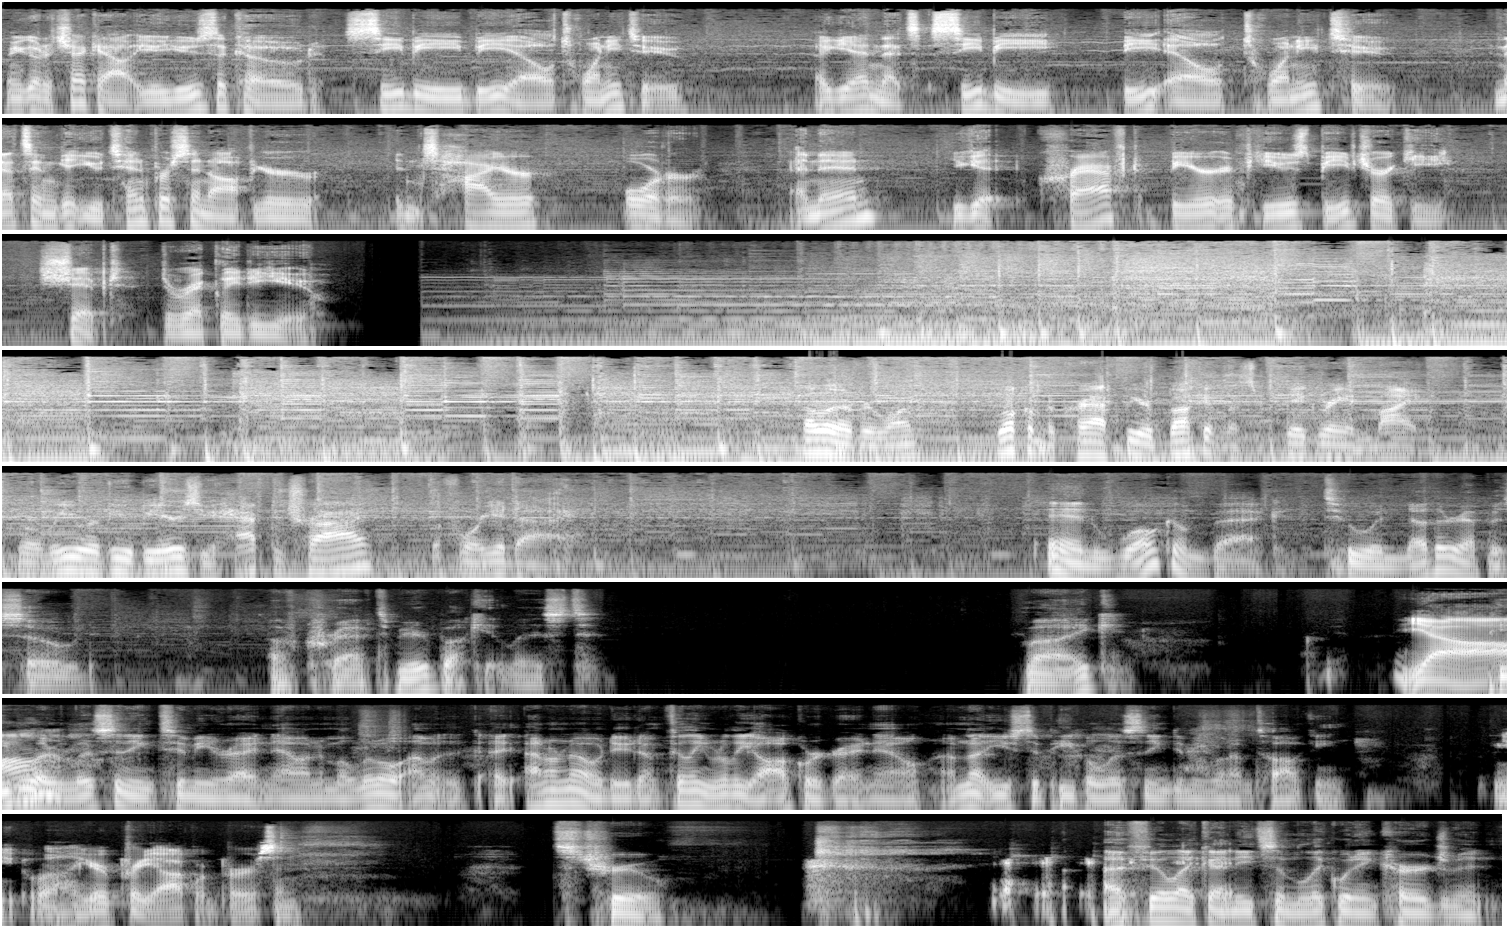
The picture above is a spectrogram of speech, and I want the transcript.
When you go to checkout, you use the code CBBL22. Again, that's CBBL22. And that's going to get you 10% off your entire order. And then you get craft beer infused beef jerky shipped directly to you. Hello, everyone. Welcome to Craft Beer Bucket List with Big Ray and Mike, where we review beers you have to try before you die. And welcome back to another episode of Craft Beer Bucket List. Mike, Yeah. people are listening to me right now, and I'm a little, I'm, I, I don't know, dude. I'm feeling really awkward right now. I'm not used to people listening to me when I'm talking. Well, you're a pretty awkward person. It's true. I feel like I need some liquid encouragement.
